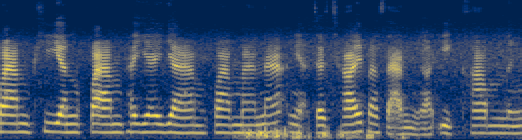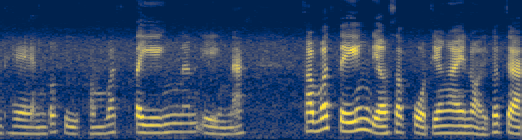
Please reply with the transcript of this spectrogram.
ความเพียรความพยายาม ความมานะเนี่ยจะใช้ภาษาเหนืออีกคำหนึ่งแทนก็คือคำว่าเต็งนั่นเองนะคำว่าเต็งเดี๋ยวสะกดยังไงหน่อยก็จะ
